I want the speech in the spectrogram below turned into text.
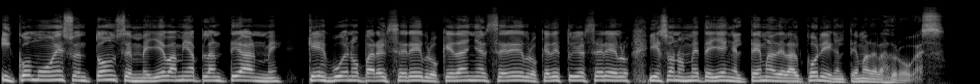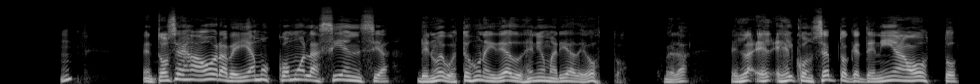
y cómo eso entonces me lleva a mí a plantearme qué es bueno para el cerebro, qué daña el cerebro, qué destruye el cerebro, y eso nos mete ya en el tema del alcohol y en el tema de las drogas. ¿Mm? Entonces ahora veíamos cómo la ciencia, de nuevo, esto es una idea de Eugenio María de Hosto, ¿verdad? Es, el concepto que tenía Hosto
